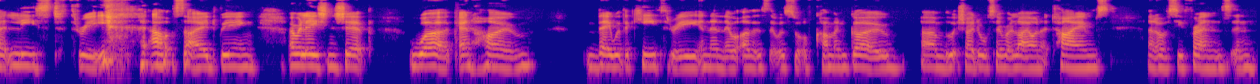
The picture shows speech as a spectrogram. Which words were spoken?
at least three outside being a relationship, work, and home. They were the key three, and then there were others that would sort of come and go, um, which I'd also rely on at times, and obviously friends. And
